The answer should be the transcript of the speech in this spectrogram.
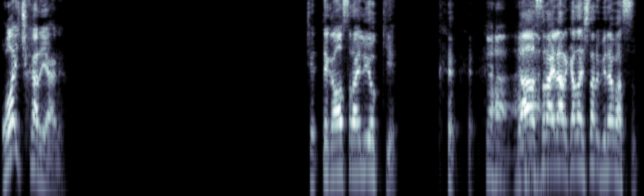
olay çıkar yani. Chat'te Galatasaraylı yok ki. Galatasaraylı arkadaşlar bire bassın.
